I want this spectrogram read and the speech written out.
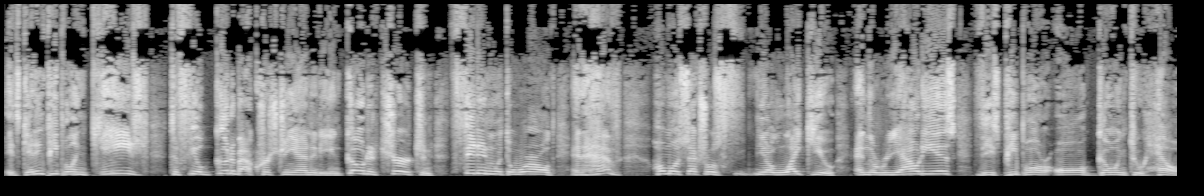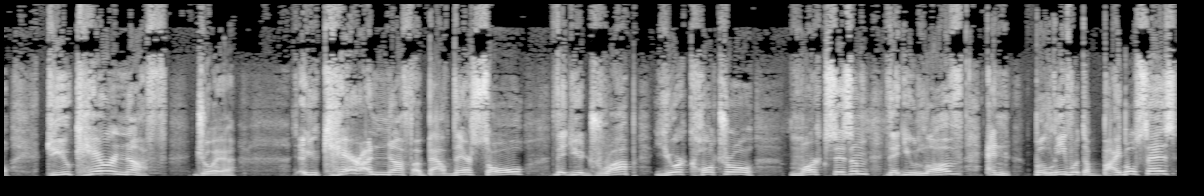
it's getting people engaged to feel good about Christianity and go to church and fit in with the world and have homosexuals, you know, like you. And the reality is these people are all going to hell. Do you care enough, Joya? Do you care enough about their soul that you drop your cultural Marxism that you love and believe what the Bible says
